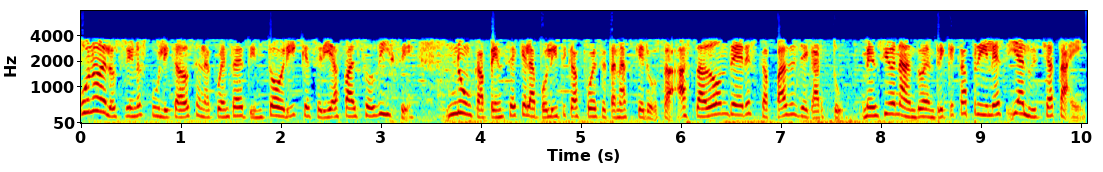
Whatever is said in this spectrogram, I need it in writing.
Uno de los trinos publicados en la cuenta de Tintori, que sería falso, dice, nunca pensé que la política fuese tan asquerosa. ¿Hasta dónde eres capaz de llegar tú? Mencionando a Enrique Capriles y a Luis Chatain.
